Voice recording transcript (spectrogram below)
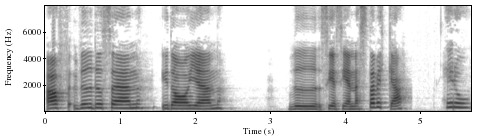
Auf Wiedersehen idag igen. Vi ses igen nästa vecka. Hej då!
